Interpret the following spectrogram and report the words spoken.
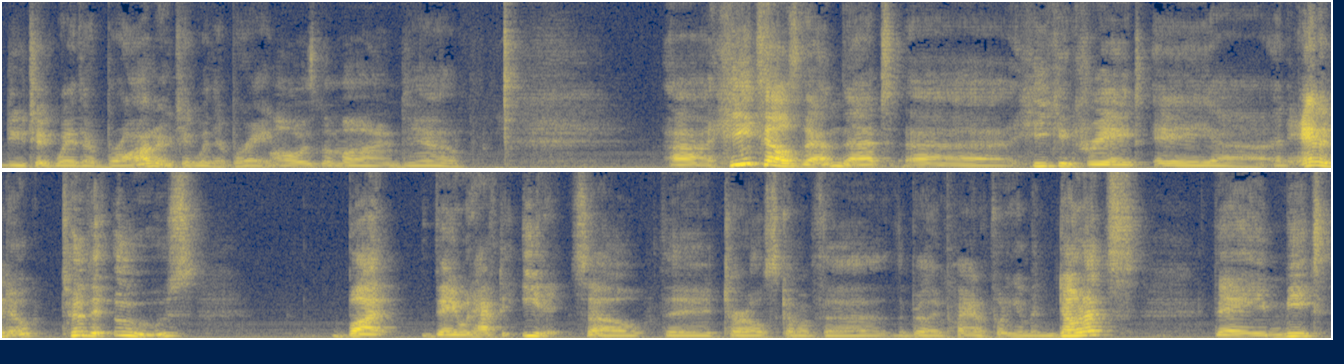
do you take away their brawn or you take away their brain? Always the mind. Yeah. Uh, he tells them that uh, he can create a uh, an antidote to the ooze, but they would have to eat it. So the turtles come up with the, the brilliant plan of putting him in donuts. They meet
